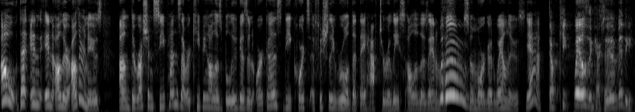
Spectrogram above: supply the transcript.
Oh, that in in other other news, um, the Russian sea pens that were keeping all those belugas and orcas, the courts officially ruled that they have to release all of those animals. Woohoo! So more good whale news. Yeah, Don't keep whales in captivity.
